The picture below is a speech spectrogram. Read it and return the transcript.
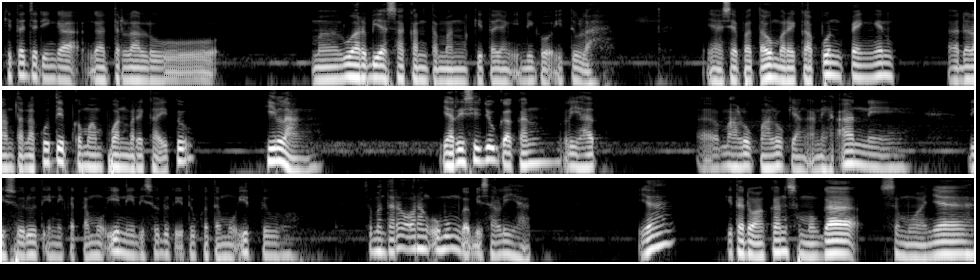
kita jadi nggak nggak terlalu meluar biasakan teman kita yang indigo itulah. Ya siapa tahu mereka pun pengen eh, dalam tanda kutip kemampuan mereka itu hilang ya risih juga kan lihat makhluk makhluk-makhluk yang aneh-aneh. Di sudut ini ketemu ini di sudut itu ketemu itu. Sementara orang umum gak bisa lihat. Ya kita doakan semoga semuanya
